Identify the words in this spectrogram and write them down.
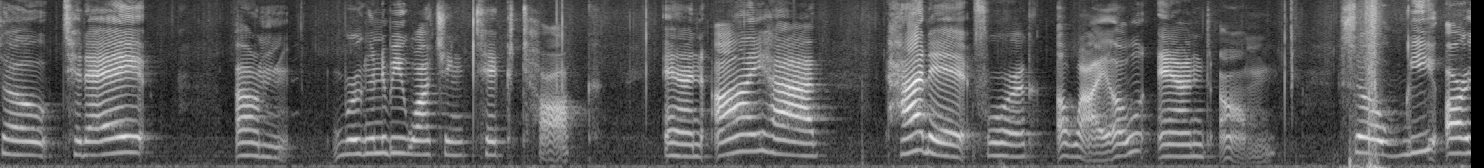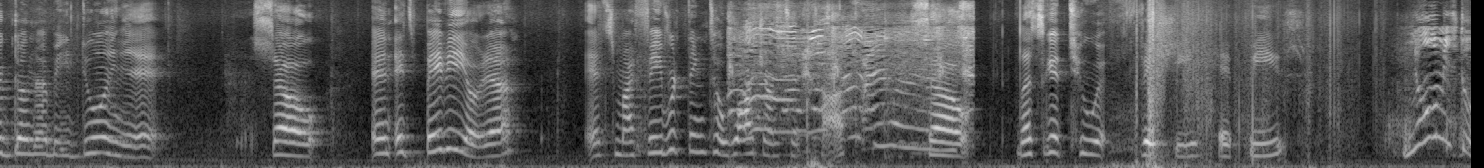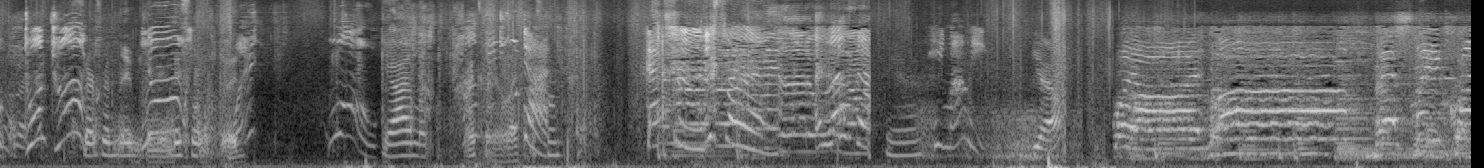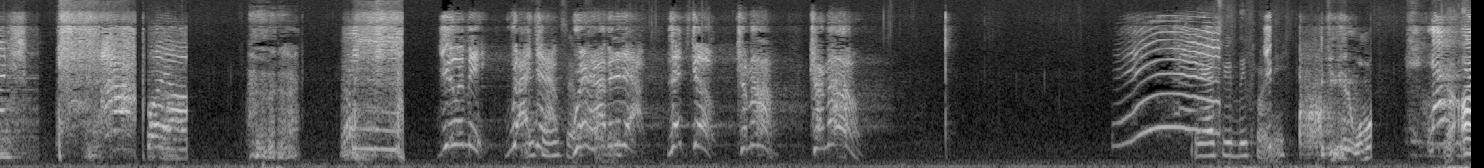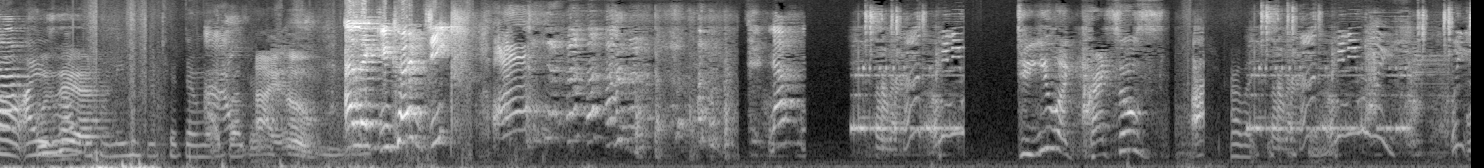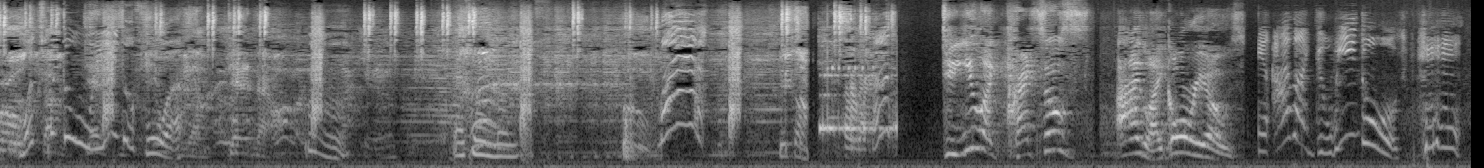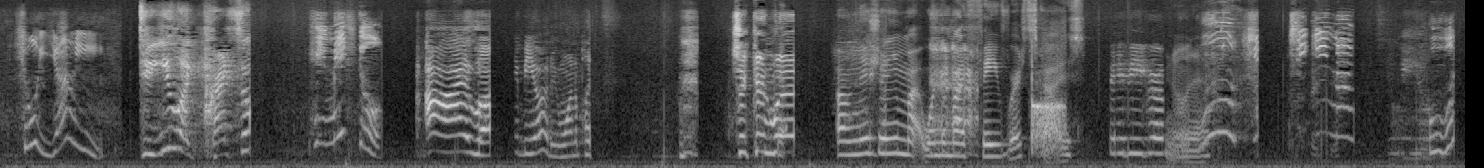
So today, um, we're going to be watching TikTok, and I have had it for a while, and um, so we are gonna be doing it. So, and it's Baby Yoda. It's my favorite thing to watch on TikTok. So, let's get to it, fishy hippies. No, mister, don't jump. Start from the beginning. This one's good. What? Whoa, Yeah, I like. I kind of like this one. that's from this one. I love that. Yeah. Hey, mommy. Yeah. What I love, Nestle Crunch. What You and me, right This now. so We're having it out. Let's go. Come on. Come on. Yeah, it's really funny. If you hit it one more. Oh, I Who's love there? this one. Even because they're my brother. Hi, who? I like Do you like pretzels? I like this one. Pennywise. Wait, what's with the laser for? Hmm. That's my mom. Do you like pretzels? I like Oreos. I like Doritos. so yummy. Do you like pretzels? Hey, mister. I love Baby Yoda, you want to play? chicken wing! I'm gonna show you my, one of my favorites, guys. Baby girl. You know that? Chicken nug- What?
